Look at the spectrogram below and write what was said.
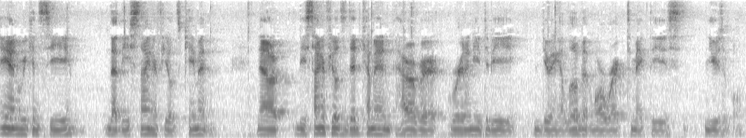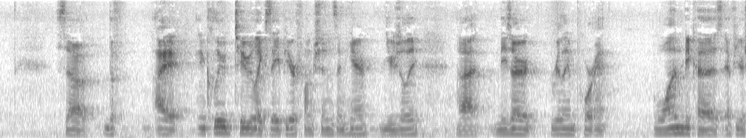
And we can see that these signer fields came in. Now, these signer fields did come in, however, we're gonna need to be doing a little bit more work to make these usable. So the I include two like Zapier functions in here usually. Uh, these are really important. One, because if you're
